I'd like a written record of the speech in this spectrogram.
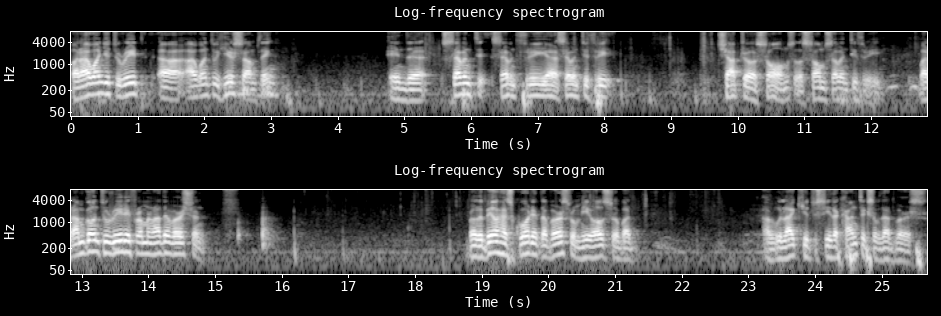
but I want you to read. Uh, I want to hear something in the 70, 73, uh, 73 chapter of Psalms, or Psalm 73 but I'm going to read it from another version. Brother Bill has quoted the verse from here also, but I would like you to see the context of that verse.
